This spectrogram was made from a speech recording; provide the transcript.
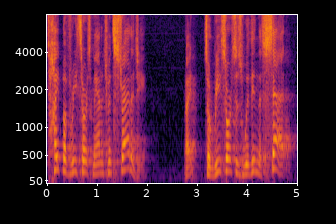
type of resource management strategy. Right? So, resources within the set,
